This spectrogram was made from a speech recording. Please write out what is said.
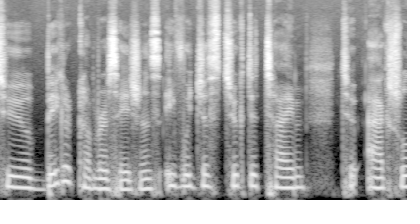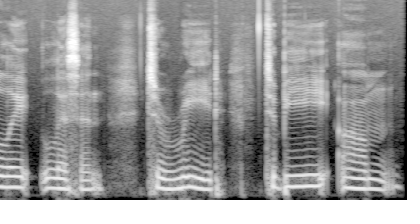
to bigger conversations if we just took the time to actually listen, to read, to be um,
